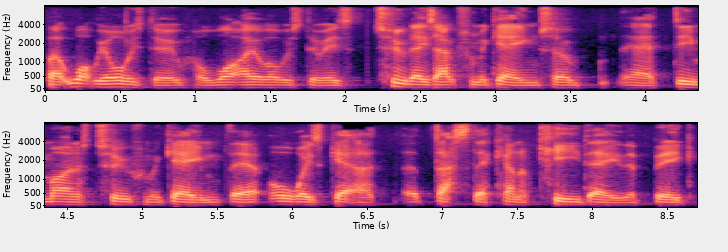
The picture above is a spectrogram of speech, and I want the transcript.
but what we always do, or what I always do, is two days out from a game, so D minus two from a game, they always get a, a, that's their kind of key day, the big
